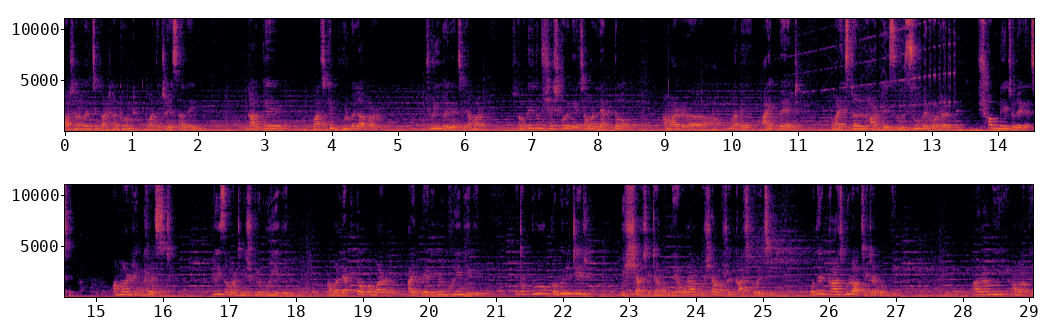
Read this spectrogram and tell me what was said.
বাসা হয়েছে Kathal road Mother Teresa lane কালকে আজকে ভোরবেলা আমার চুরি হয়ে গেছে। আমার আমাকে একদম শেষ করে দিয়েছে। আমার ল্যাপটপ আমার মানে আইপ্যাড আমার এক্সটার্নাল হার্ড ডিস্ক আমার জুম রেকর্ডার সব নিয়ে চলে গেছে। আমার রিকোয়েস্ট প্লিজ আমার জিনিসগুলো ঘুরিয়ে দিন। আমার ল্যাপটপ আমার আইপ্যাড এগুলো ঘুরিয়ে দিয়ে দিন। এটা পুরো কমিউনিটির বিশ্বাস এটার মধ্যে। ওরা বসে আমার সঙ্গে কাজ করেছে। ওদের কাজগুলো আছে এটার মধ্যে। আর আমি, আমাকে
